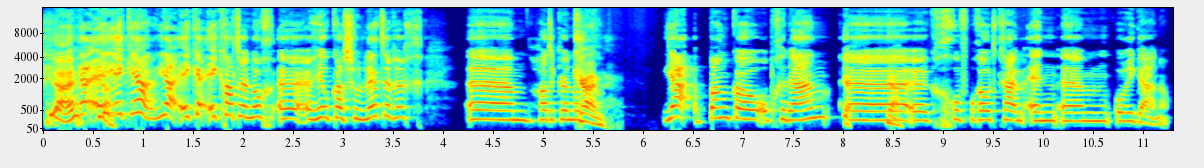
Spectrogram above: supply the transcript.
Ja, hè? Ja, Ik, ja, ja ik, ik had er nog eh, heel cassouletterig. ehm had ik er nog Kruim. ja, panko op gedaan. Ja, eh ja. eh, grof broodkruim en ehm, oregano.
